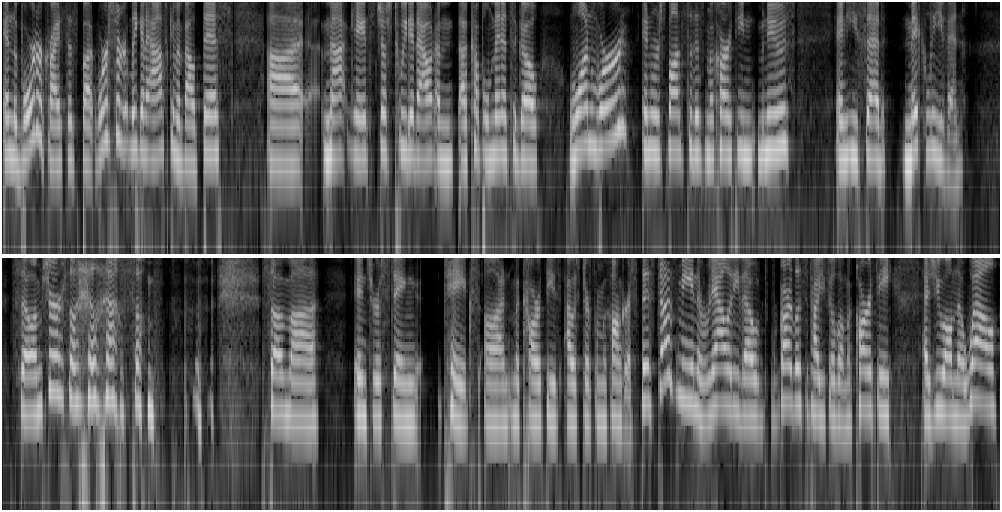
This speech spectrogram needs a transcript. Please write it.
and the border crisis, but we're certainly going to ask him about this. Uh, Matt Gaetz just tweeted out a, a couple minutes ago one word in response to this McCarthy news, and he said McLeavin. So I'm sure so he'll have some some uh, interesting takes on McCarthy's ouster from Congress. This does mean the reality, though, regardless of how you feel about McCarthy, as you all know well,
